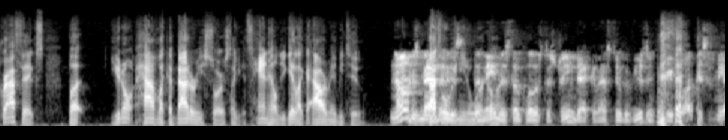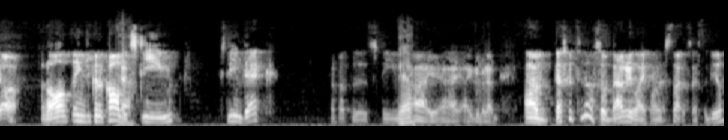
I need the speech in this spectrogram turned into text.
graphics, but you don't have like a battery source. Like it's handheld. You get like an hour, maybe two. No, I'm just mad That's that what we need to the work name on. is so close to Stream Deck, and that's too confusing for people. That pisses me off. And all things you could have called it Steam, Steam Deck. How about the Steam? yeah. Ah, yeah, I, I give it up. Um, that's good to know. So battery life on it sucks. That's the deal.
